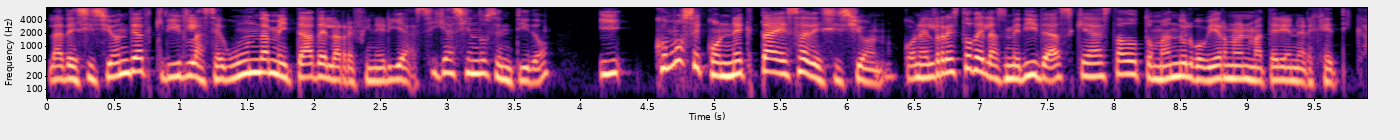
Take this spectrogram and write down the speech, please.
¿La decisión de adquirir la segunda mitad de la refinería sigue haciendo sentido? ¿Y cómo se conecta esa decisión con el resto de las medidas que ha estado tomando el gobierno en materia energética?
